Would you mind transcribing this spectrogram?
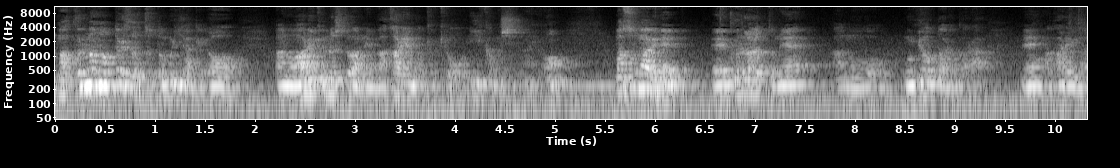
まあ車乗ってる人はちょっと無理だけどあの歩きの人はね分かれるのと今日いいかもしれないよ。まあそのわけで、えー、ぐるっとねあの海ほたるからね赤レンガ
